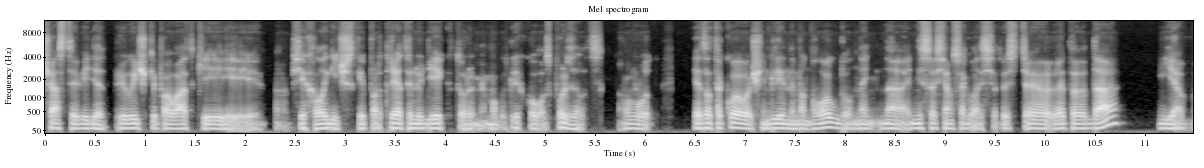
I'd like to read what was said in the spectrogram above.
часто видят привычки, повадки и а, психологические портреты людей, которыми могут легко воспользоваться. Вот. Это такой очень длинный монолог был на, на не совсем согласие. То есть э, это да, я в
